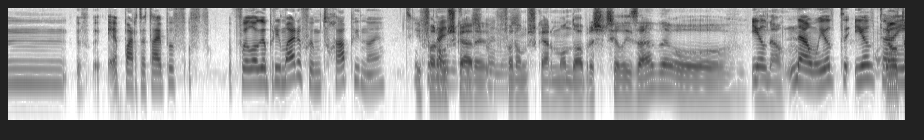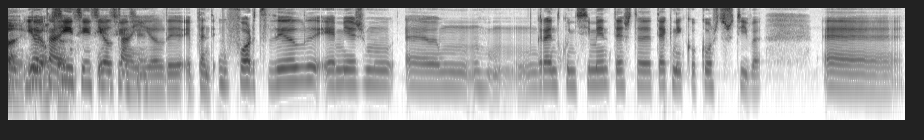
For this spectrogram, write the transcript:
um, a parte da taipa foi logo a primeira, foi muito rápido, não é? Sim, e foram buscar, foram buscar mão de obra especializada ou ele, não? Não, ele, ele tem. Ele tem. Ele ele tem. Sim, sim, sim. Ele sim, tem. Sim. Ele, portanto, o forte dele é mesmo uh, um, um, grande conhecimento desta técnica construtiva. Uh,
